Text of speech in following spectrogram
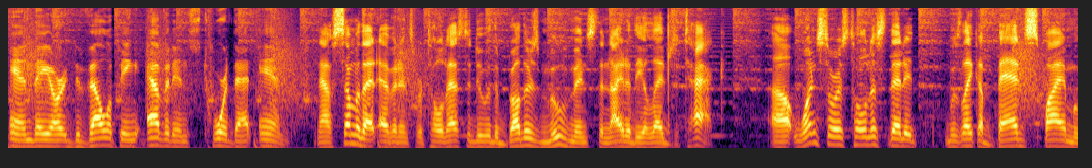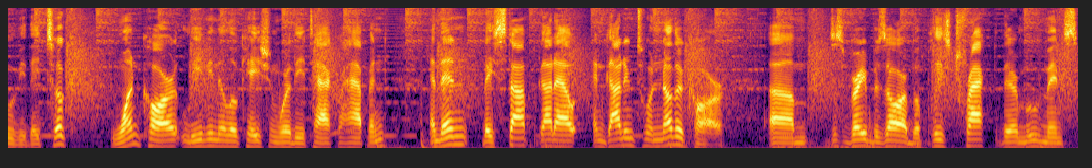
and they are developing evidence toward that end. Now, some of that evidence, we're told, has to do with the brothers' movements the night of the alleged attack. Uh, one source told us that it was like a bad spy movie. They took one car, leaving the location where the attack happened, and then they stopped, got out, and got into another car. Um, just very bizarre, but police tracked their movements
